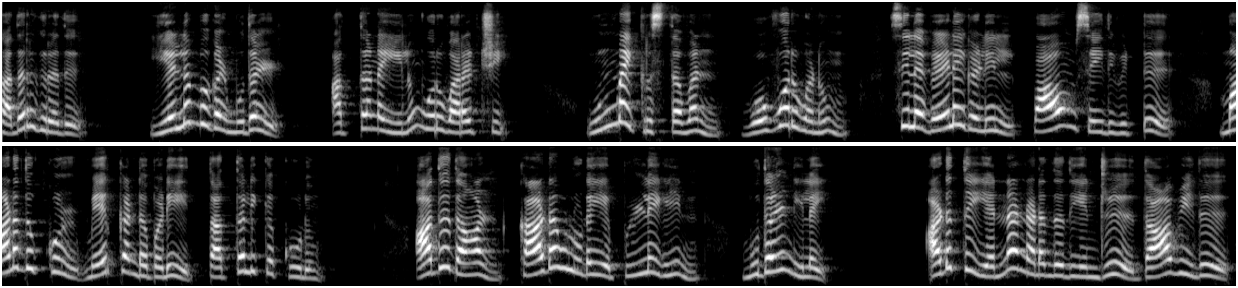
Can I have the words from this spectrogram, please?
கதறுகிறது. எலும்புகள் முதல் அத்தனையிலும் ஒரு வறட்சி. உண்மை கிறிஸ்தவன் ஒவ்வொருவனும் சில வேளைகளில் பாவம் செய்துவிட்டு மனதுக்குள் மேற்கண்டபடி தத்தளிக்கக்கூடும். அதுதான் கடவுளுடைய பிள்ளையின் முதல் நிலை. அடுத்து என்ன நடந்தது என்று தாவீது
